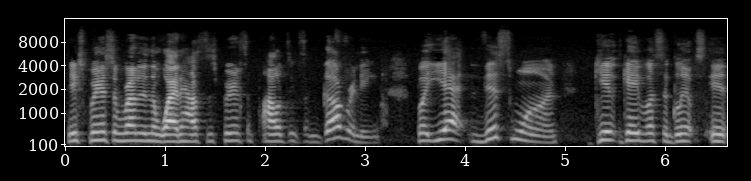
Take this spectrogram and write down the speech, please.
the experience of running the White House, the experience of politics and governing. But yet, this one give, gave us a glimpse. In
